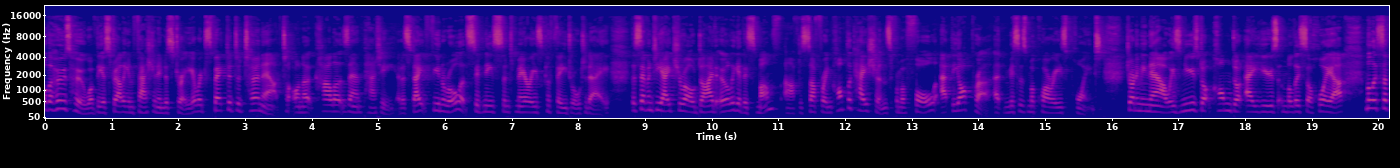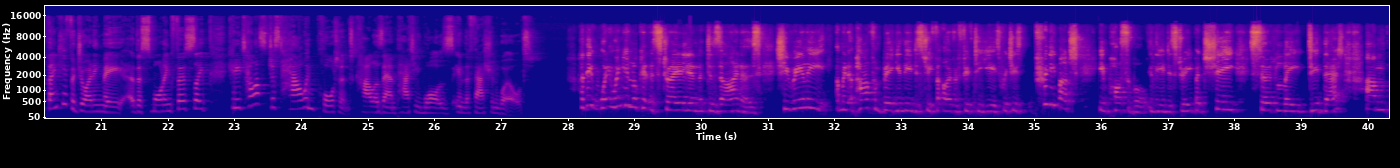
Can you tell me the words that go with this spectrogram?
Well, the who's who of the Australian fashion industry are expected to turn out to honour Carla Zampatti at a state funeral at Sydney's St Mary's Cathedral today. The 78 year old died earlier this month after suffering complications from a fall at the opera at Mrs Macquarie's Point. Joining me now is news.com.au's Melissa Hoyer. Melissa, thank you for joining me uh, this morning. Firstly, can you tell us just how important Carla Zampatti was in the fashion world? I think when, when you look at Australian designers, she really, I mean, apart from being in the industry for over 50 years, which is pretty much impossible in the industry, but she certainly did that. Um,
